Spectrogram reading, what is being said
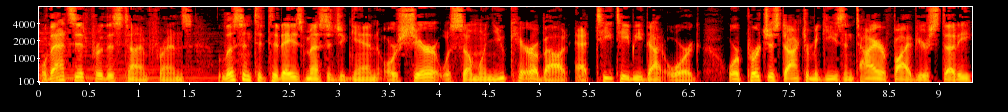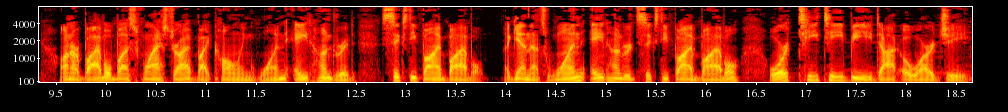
Well, that's it for this time, friends. Listen to today's message again or share it with someone you care about at ttb.org or purchase Dr. McGee's entire five-year study on our Bible Bus flash drive by calling 1-800-65-BIBLE. Again, that's 1-865-BIBLE or ttb.org.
